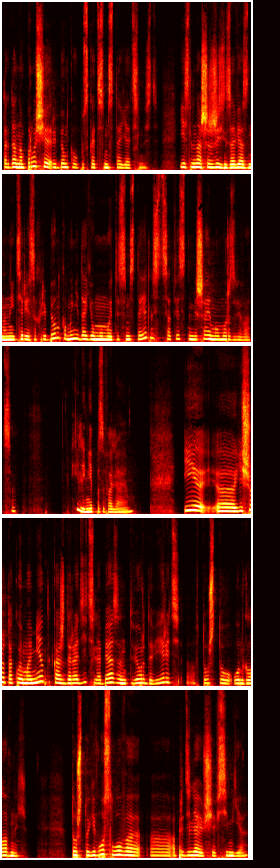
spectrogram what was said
тогда нам проще ребенка выпускать в самостоятельность. Если наша жизнь завязана на интересах ребенка, мы не даем ему этой самостоятельности, соответственно, мешаем ему развиваться или не позволяем. И э, еще такой момент, каждый родитель обязан твердо верить в то, что он главный, то, что его слово э, определяющее в семье,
